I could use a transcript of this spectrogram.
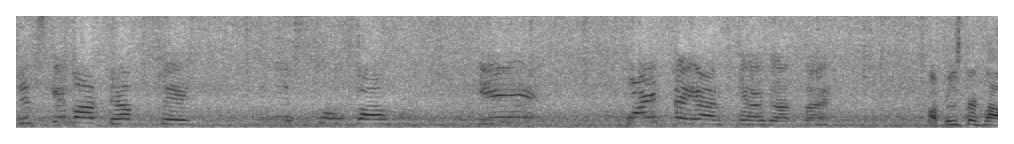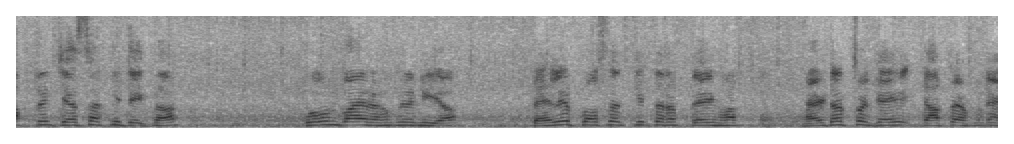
जिसके माध्यम से स्क्रू का ये पॉइंट तैयार किया जाता है। अभी तक आपने जैसा कि देखा ड्रोन वायर हमने लिया। पहले प्रोसेस की तरफ़ गए, हम हेडर पर गए, जहाँ पे हमने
